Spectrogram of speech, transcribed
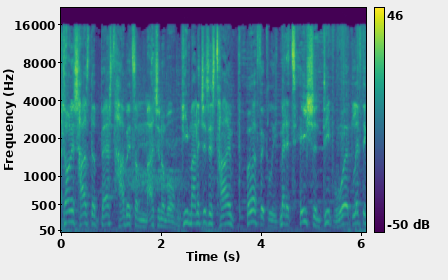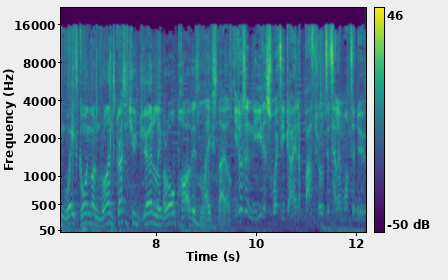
Adonis has the best habits imaginable. He manages his time perfectly. Meditation, deep work, lifting weights, going on runs, gratitude journaling are all part of his lifestyle. He doesn't need a sweaty guy in a bathrobe to tell him what to do.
